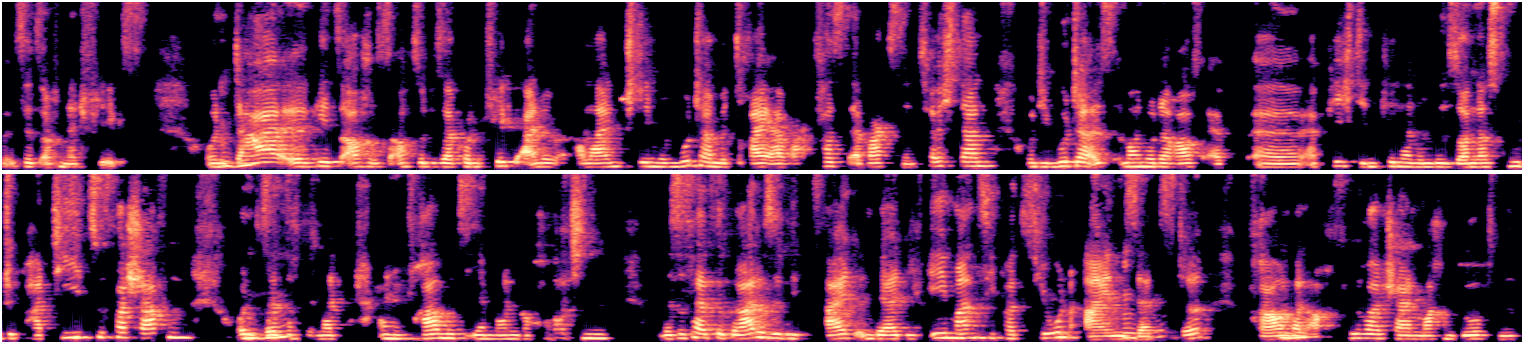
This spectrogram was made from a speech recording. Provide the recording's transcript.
ist jetzt auf Netflix. Und mhm. da äh, geht es auch, ist auch so dieser Konflikt, eine alleinstehende Mutter mit drei erwach fast erwachsenen Töchtern und die Mutter ist immer nur darauf er, äh, erpicht, den Kindern eine besonders gute Partie zu verschaffen und mhm. sagt immer, eine Frau muss ihrem Mann gehorchen. Und das ist halt so gerade so die Zeit, in der die Emanzipation einsetzte, mhm. Frauen dann mhm. auch Führerschein machen durften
